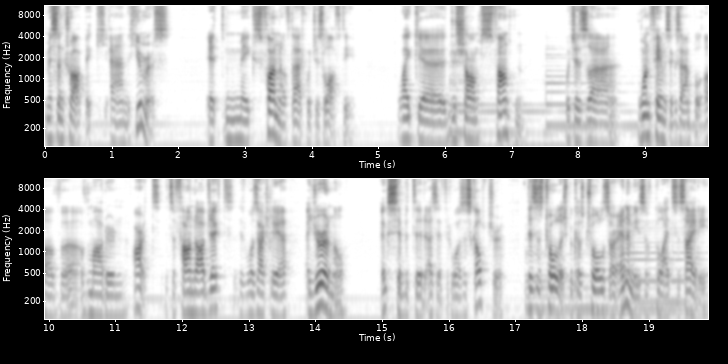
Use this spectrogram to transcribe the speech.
misanthropic, and humorous. It makes fun of that which is lofty, like uh, Duchamp's Fountain, which is uh, one famous example of, uh, of modern art. It's a found object. It was actually a, a urinal exhibited as if it was a sculpture. This is trollish because trolls are enemies of polite society.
